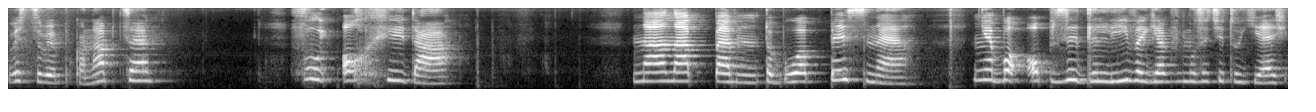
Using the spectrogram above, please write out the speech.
Weź sobie po kanapce. Fuj, ochyda. No na pewno to było pyszne. Nie, bo obrzydliwe, jak wy możecie to jeść.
